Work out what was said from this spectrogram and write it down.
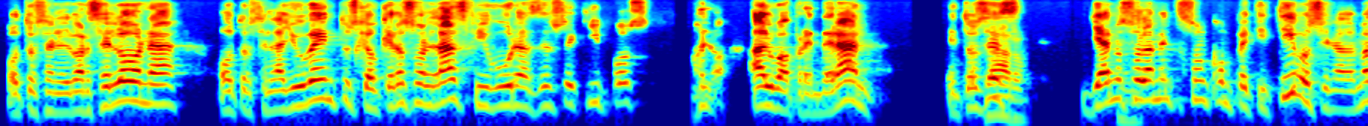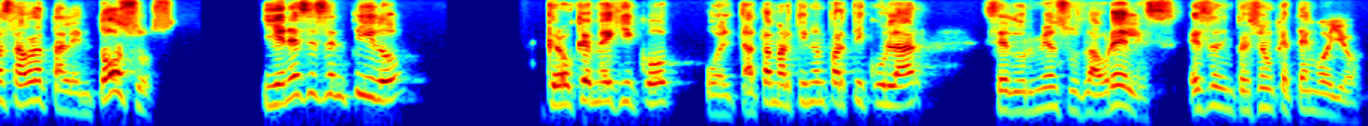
otros en el Barcelona, otros en la Juventus, que aunque no son las figuras de esos equipos, bueno, algo aprenderán. Entonces, ya no solamente son competitivos, sino además ahora talentosos. Y en ese sentido, creo que México, o el Tata Martino en particular, se durmió en sus laureles. Esa es la impresión que tengo yo.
